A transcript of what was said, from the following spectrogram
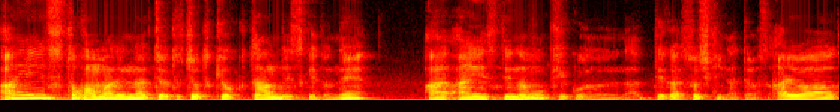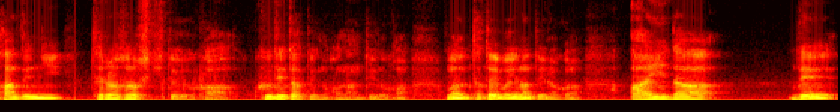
IS とかまでになっちゃうとちょっと極端ですけどね IS っていうのも結構なでかい組織になってます。あれは完全にテロ組織というか、クーデターというのかなんていうのか、まあ、例えばイランというのか、間で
